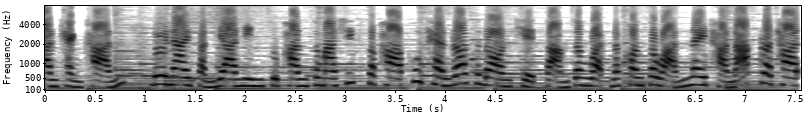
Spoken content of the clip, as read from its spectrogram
การแข่งขัน โดยนายสัญญานินสุพันธ์สมาชิกสภาผู้แทนราษฎรเขต 3 จังหวัดนครสวรรค์ในฐานะประธาน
